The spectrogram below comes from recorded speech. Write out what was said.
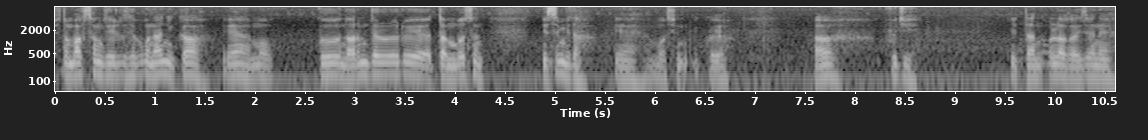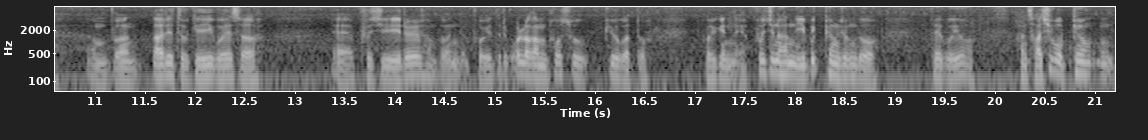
저도 막상 제주도 해보고 나니까 예 뭐 그 나름대로의 어떤 멋은 있습니다. 예 멋은 있고요. 아 굳이 일단 올라가기 전에 한번 날이 또 개이고 해서 예, 부지를 한번 보여드리고 올라가면 호수 뷰가 또 보이겠네요. 부지는 한 200평 정도 되고요. 한 45평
